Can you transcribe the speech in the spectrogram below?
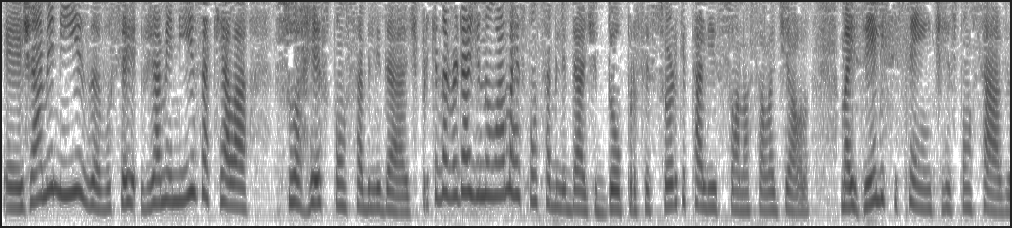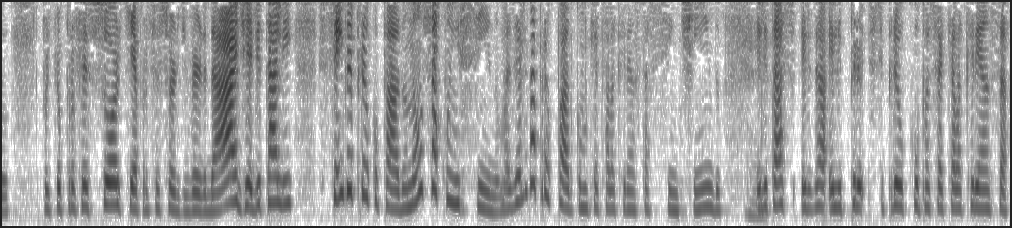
é, já ameniza, você já ameniza aquela sua responsabilidade, porque na verdade não é uma responsabilidade do professor que está ali só na sala de aula, mas ele se sente responsável, porque o professor que é professor de verdade, ele está ali sempre preocupado, não só com o ensino, mas ele está preocupado com o que aquela criança está se sentindo, é. ele, tá, ele, tá, ele se preocupa se aquela criança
